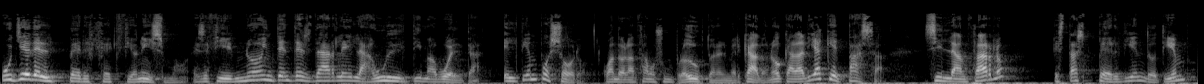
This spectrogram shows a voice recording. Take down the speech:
huye del perfeccionismo, es decir, no intentes darle la última vuelta. El tiempo es oro cuando lanzamos un producto en el mercado, ¿no? Cada día que pasa sin lanzarlo, estás perdiendo tiempo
